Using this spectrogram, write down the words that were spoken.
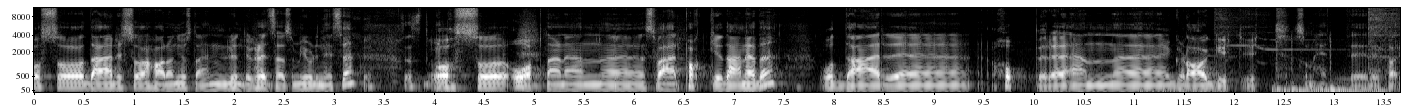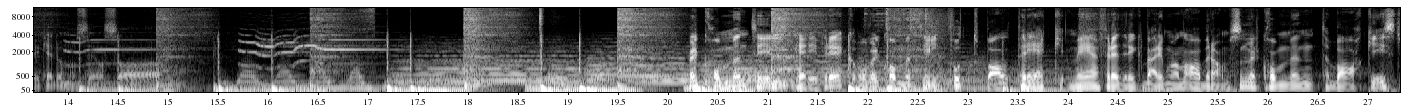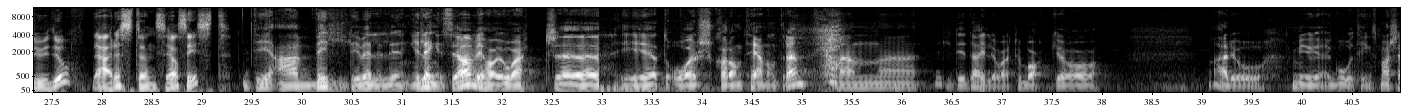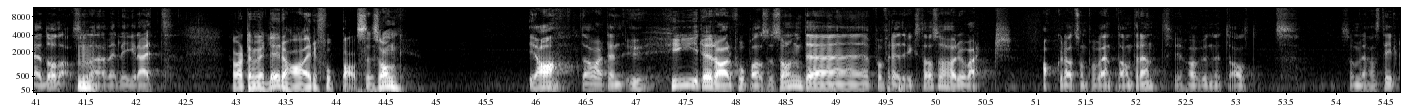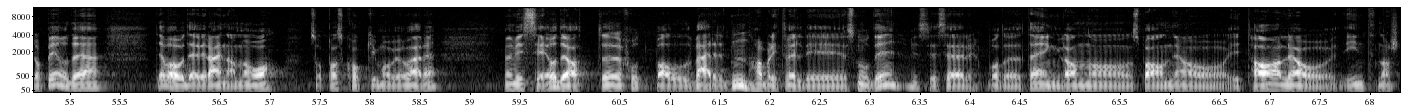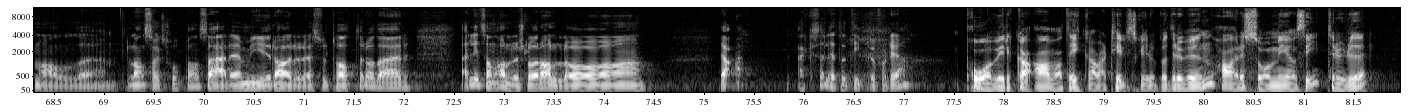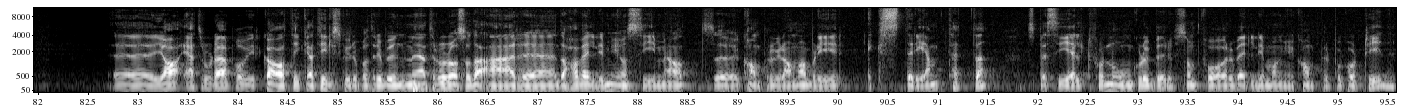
Og så der så har han Jostein Lunde kledd seg som julenisse. Og så åpner han en uh, svær pakke der nede, og der uh, hopper det en uh, glad gutt ut som heter Tariq Elionossi. Og så Velkommen til Periprek, og velkommen til Fotballprek med Fredrik Bergman Abrahamsen. Velkommen tilbake i studio. Det er en stund siden sist. Det er veldig, veldig lenge, lenge siden. Vi har jo vært uh, i et års karantene omtrent. Men uh, veldig deilig å være tilbake. Og nå er det jo mye gode ting som har skjedd òg, da. Så det er veldig greit. Det har vært en veldig rar fotballsesong. Ja, det har vært en uhyre rar fotballsesong. Det, på Fredrikstad så har det jo vært akkurat som forventa omtrent. Vi har vunnet alt som vi har stilt opp i, og det, det var jo det vi regna med òg. Såpass cocky må vi jo være. Men vi ser jo det at uh, fotballverden har blitt veldig snodig. Hvis vi ser både til England og Spania og Italia og internasjonal uh, landslagsfotball, så er det mye rare resultater. Og det er, det er litt sånn alle slår alle og ja. Er ikke så lett å tippe for tida. Påvirka av at det ikke har vært tilskuere på tribunen, har det så mye å si? Tror du det? Uh, ja, jeg tror det er påvirka at det ikke er tilskuere på tribunen. Men jeg tror også det, er, det har veldig mye å si med at kampprogramma blir ekstremt tette. Spesielt for noen klubber som får veldig mange kamper på kort tid.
